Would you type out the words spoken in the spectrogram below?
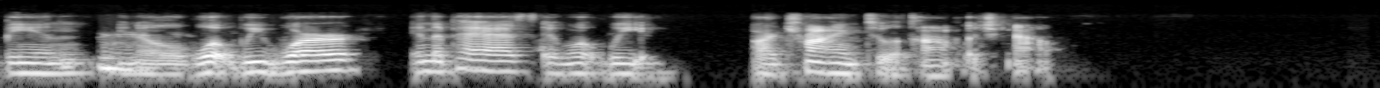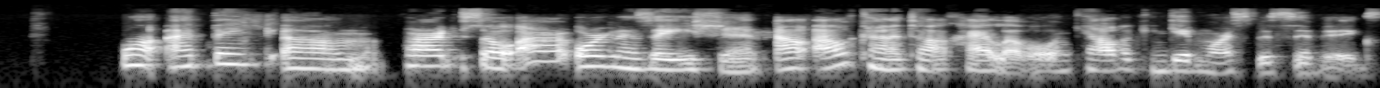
being, you know, mm-hmm. what we were in the past and what we are trying to accomplish now. Well, I think um, part so our organization, I'll, I'll kind of talk high level, and Calvin can give more specifics.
